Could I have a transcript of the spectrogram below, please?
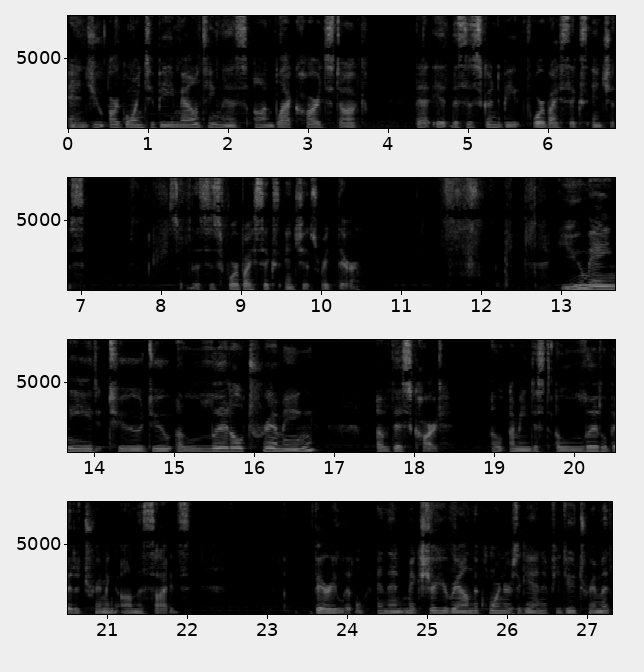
and you are going to be mounting this on black cardstock that it this is going to be four by six inches. So this is four by six inches right there. You may need to do a little trimming of this card. I mean, just a little bit of trimming on the sides. Very little. And then make sure you round the corners again if you do trim it.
